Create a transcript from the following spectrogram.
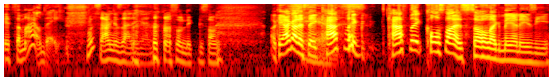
It's a mild day. what song is that again? Some Nicki song. Okay, I gotta say, Yes. Catholic Catholic coleslaw is so like mayonnaisey.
